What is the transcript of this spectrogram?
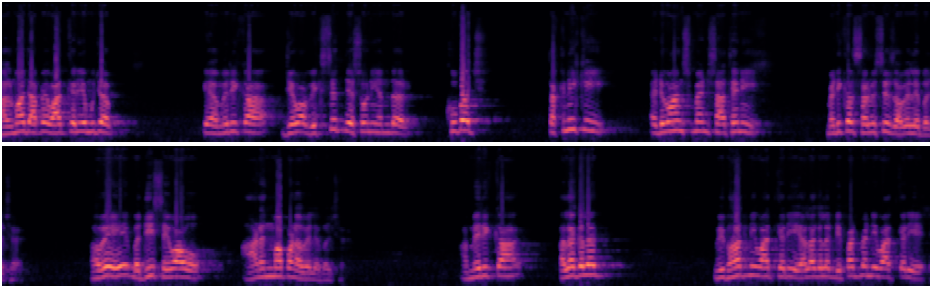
હાલમાં જ આપણે વાત કરીએ મુજબ કે અમેરિકા જેવા વિકસિત દેશોની અંદર ખૂબ જ તકનીકી એડવાન્સમેન્ટ સાથેની મેડિકલ સર્વિસીસ અવેલેબલ છે. હવે એ બધી સેવાઓ આણંદમાં પણ અવેલેબલ છે. અમેરિકા અલગ અલગ વિભાગની વાત કરીએ, અલગ અલગ ડિપાર્ટમેન્ટની વાત કરીએ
